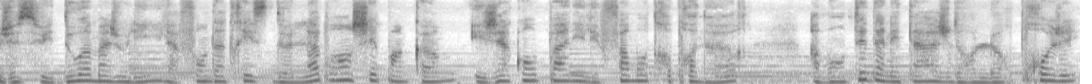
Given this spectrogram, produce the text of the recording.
Je suis Doua Majouli, la fondatrice de labranchée.com et j'accompagne les femmes entrepreneurs à monter d'un étage dans leurs projets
